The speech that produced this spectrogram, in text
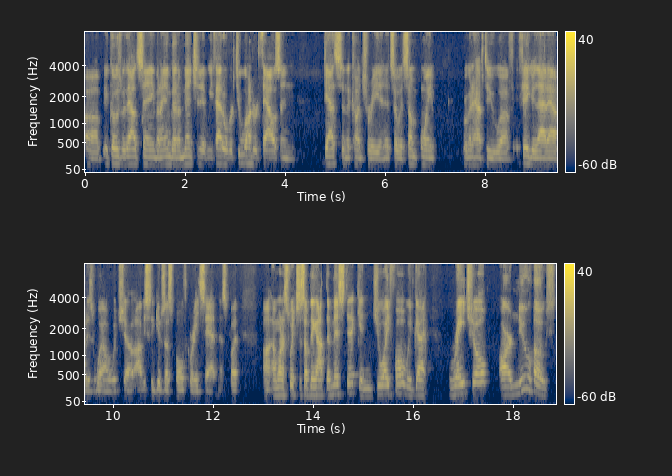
uh, it goes without saying, but I am going to mention it. We've had over 200,000 deaths in the country, and it, so at some point we're going to have to uh, figure that out as well, which uh, obviously gives us both great sadness. But uh, I want to switch to something optimistic and joyful. We've got Rachel, our new host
